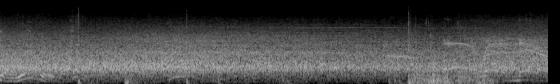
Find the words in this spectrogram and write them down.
delivered. Oh, right in there.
